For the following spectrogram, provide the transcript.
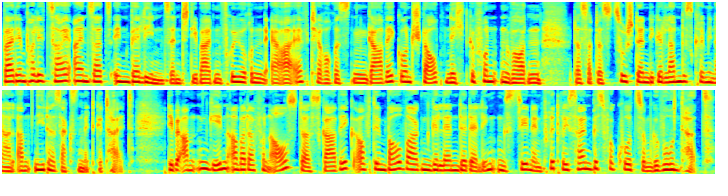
Bei dem Polizeieinsatz in Berlin sind die beiden früheren RAF-Terroristen Garwig und Staub nicht gefunden worden. Das hat das zuständige Landeskriminalamt Niedersachsen mitgeteilt. Die Beamten gehen aber davon aus, dass Garwig auf dem Bauwagengelände der linken Szene in Friedrichshain bis vor kurzem gewohnt hat.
